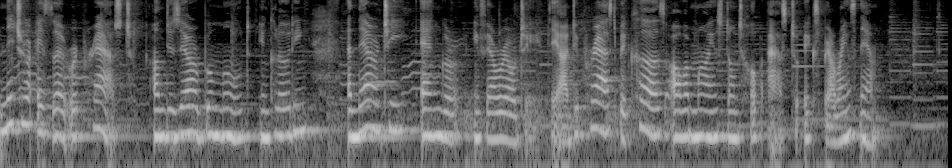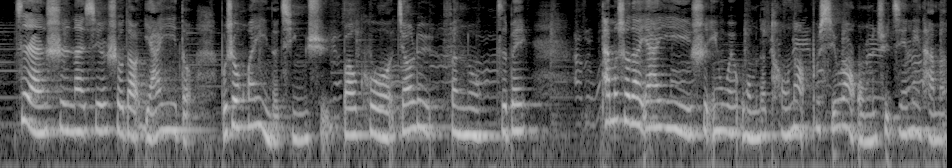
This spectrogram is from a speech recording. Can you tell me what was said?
Nature is a repressed, undesirable mood, including anxiety, anger, inferiority. They are depressed because our minds don't help us to experience them. 自然是那些受到压抑的。 不受欢迎的情绪包括焦虑、愤怒、自卑。他们受到压抑，是因为我们的头脑不希望我们去经历他们。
